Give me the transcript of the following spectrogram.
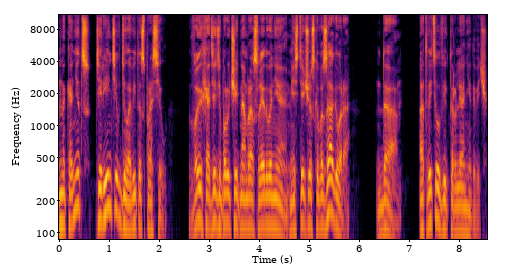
Наконец, Терентьев деловито спросил. «Вы хотите поручить нам расследование мистического заговора?» «Да», — ответил Виктор Леонидович.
